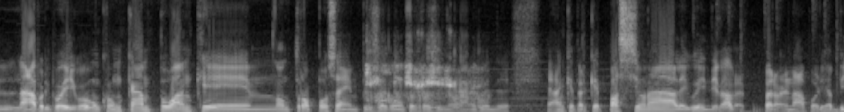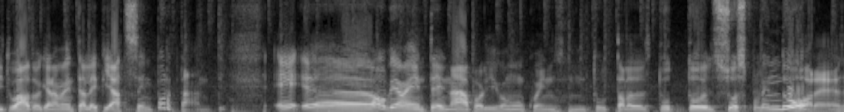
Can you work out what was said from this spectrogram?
il Napoli, poi comunque un campo anche non troppo semplice comunque Frosinone, quindi, anche perché è passionale, quindi vabbè, però il Napoli è abituato chiaramente alle piazze importanti e eh, ovviamente il Napoli comunque in, la, tutto il suo splendore,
